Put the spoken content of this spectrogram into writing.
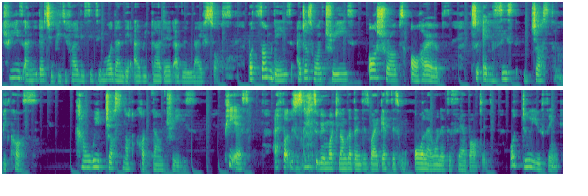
trees are needed to beautify the city more than they are regarded as a life source. But some days, I just want trees or shrubs or herbs to exist just because. Can we just not cut down trees? P.S. I thought this was going to be much longer than this, but I guess this is all I wanted to say about it. What do you think?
